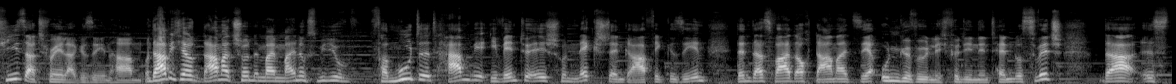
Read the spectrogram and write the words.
Teaser-Trailer gesehen haben. Und da habe ich ja damals schon in meinem Meinungsvideo vermutet, haben wir eventuell schon Next-Gen-Grafik gesehen, denn das war doch damals sehr ungewöhnlich für die Nintendo Switch. Da ist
